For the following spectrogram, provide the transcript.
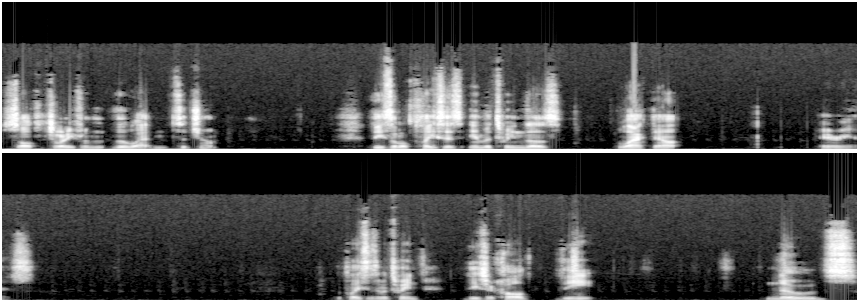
Saltatory from the Latin to jump. These little places in between those blacked out areas. The places in between, these are called the nodes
